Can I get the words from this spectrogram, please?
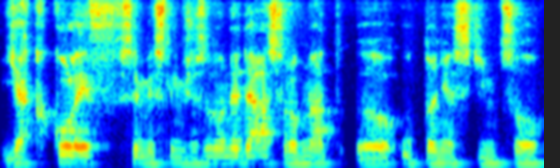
jakkoliv si myslím, že se to nedá srovnat uh, úplně s tím, co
